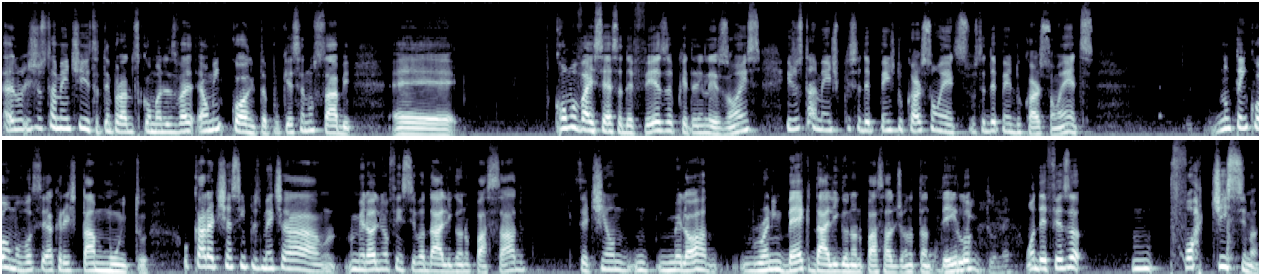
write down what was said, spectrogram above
É justamente isso. A temporada dos Commanders vai, é uma incógnita, porque você não sabe é, como vai ser essa defesa, porque tem lesões, e justamente porque você depende do Carson Wentz. Se você depende do Carson Wentz, não tem como você acreditar muito. O cara tinha simplesmente a melhor linha ofensiva da liga ano passado. Você tinha um melhor running back da liga no ano passado, Jonathan Muito, Taylor. Né? Uma defesa fortíssima.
